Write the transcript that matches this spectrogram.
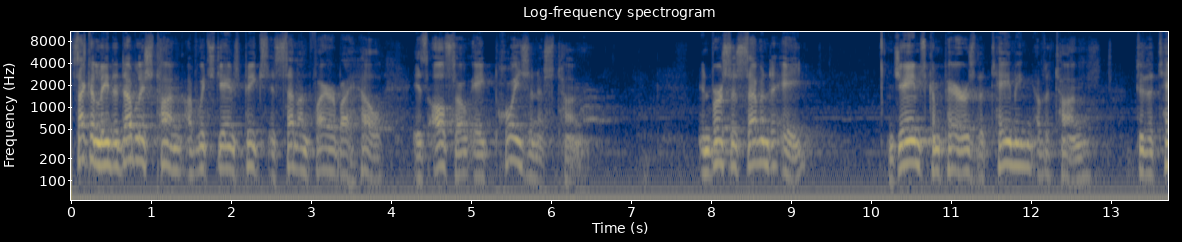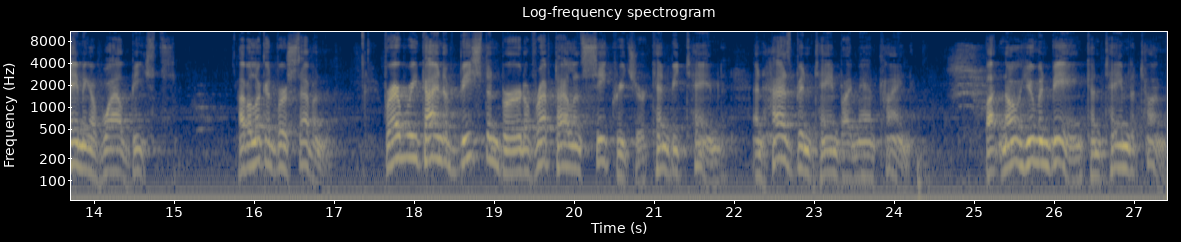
Secondly, the devilish tongue of which James speaks is set on fire by hell is also a poisonous tongue. In verses 7 to 8, James compares the taming of the tongue to the taming of wild beasts. Have a look at verse 7. For every kind of beast and bird, of reptile and sea creature can be tamed and has been tamed by mankind but no human being can tame the tongue.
